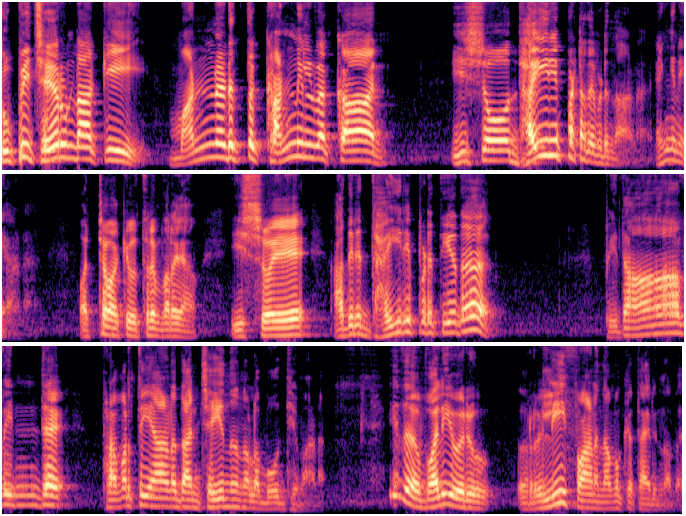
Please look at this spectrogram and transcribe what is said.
തുപ്പി ചേറുണ്ടാക്കി മണ്ണെടുത്ത് കണ്ണിൽ വെക്കാൻ ഈശോ ധൈര്യപ്പെട്ടത് എവിടുന്നാണ്? എങ്ങനെയാണ്? ഒറ്റ വാക്കിൽ ഉത്തരം പറയാം. ഈശോയെ അതിന് ധൈര്യപ്പെടുത്തിയത് പിതാവിന്റെ പ്രവൃത്തിയാണ് താൻ ചെയ്യുന്നതെന്നുള്ള ബോധ്യമാണ്. ഇത് വലിയൊരു റിലീഫാണ് നമുക്ക് തരുന്നത്.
